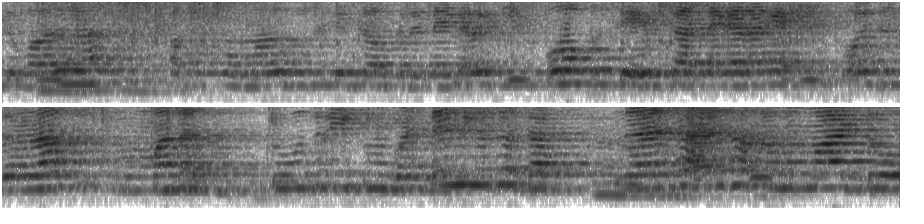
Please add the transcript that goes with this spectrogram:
ਤੋਂ ਬਾਅਦ ਨਾ ਆਪਾਂ ਮਮਾ ਤੋਂ ਪੁੱਛ ਕੇ ਚਾਕਲੇਟ ਲੈ ਕੇ ਰੱਖੀ ਉਹ ਆਪਾਂ ਸੇਵ ਕਰ ਲਿਆ ਕਰਾਂਗੇ। ਉਹ ਜਦੋਂ ਨਾ ਮਮਾ ਦਾ 2 ਤਰੀਕ ਨੂੰ ਬਰਥਡੇ ਨਹੀਂ ਸਾਡਾ ਮੈਂ ਸਾਰੇ ਸਾਨੂੰ ਮਮਾ 2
